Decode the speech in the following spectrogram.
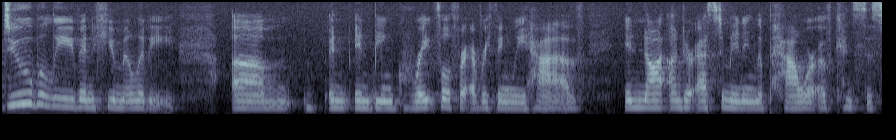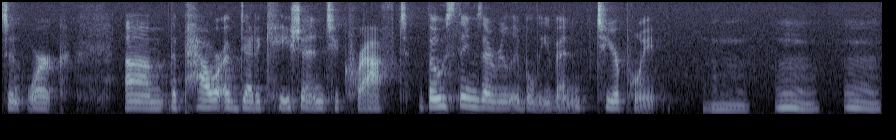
do believe in humility um, in, in being grateful for everything we have, in not underestimating the power of consistent work, um, the power of dedication to craft. Those things I really believe in, to your point. Mm, mm, mm.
